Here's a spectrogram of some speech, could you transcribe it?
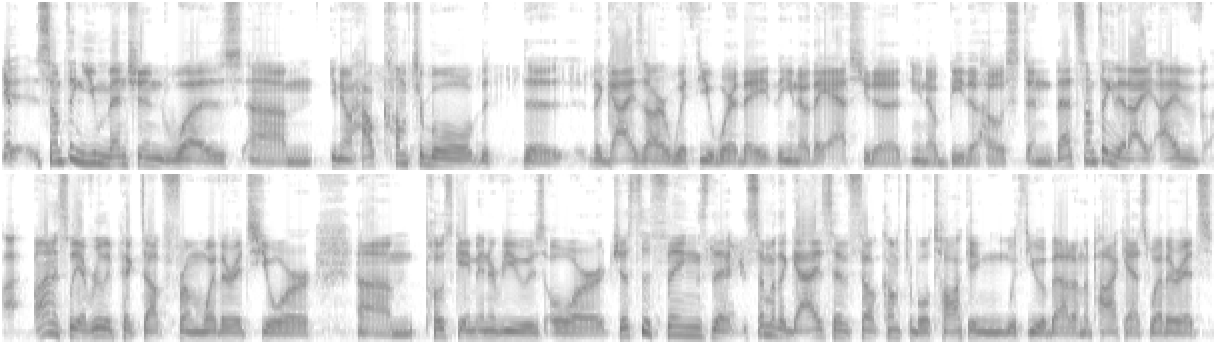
Yep. Something you mentioned was, um, you know, how comfortable the, the, the guys are with you, where they, you know, they ask you to, you know, be the host, and that's something that I, have honestly I've really picked up from whether it's your um, post game interviews or just the things that some of the guys have felt comfortable talking with you about on the podcast. Whether it's,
